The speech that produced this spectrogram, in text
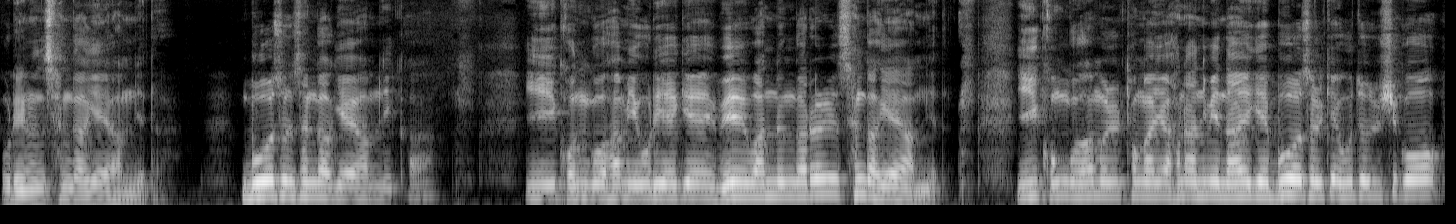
우리는 생각해야 합니다. 무엇을 생각해야 합니까? 이 곤고함이 우리에게 왜 왔는가를 생각해야 합니다. 이 곤고함을 통하여 하나님이 나에게 무엇을 깨우쳐 주시고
